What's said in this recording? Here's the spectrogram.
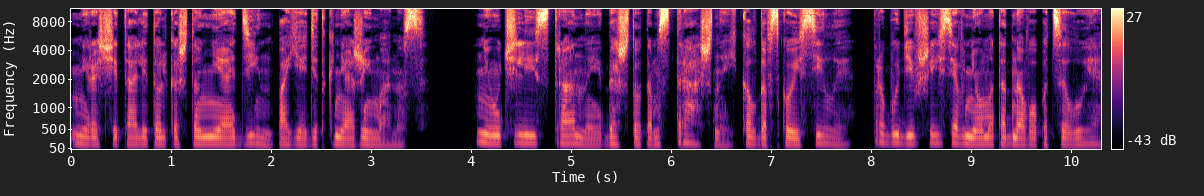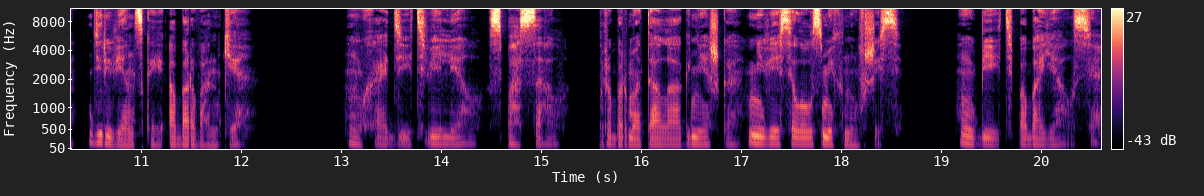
Не рассчитали только, что ни один поедет княжий Манус. Не учли странной, да что там страшной, колдовской силы, пробудившейся в нем от одного поцелуя деревенской оборванки. «Уходить велел, спасал», — пробормотала Огнешка, невесело усмехнувшись. Убить побоялся.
